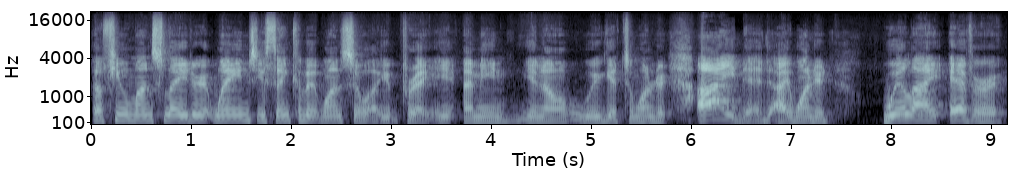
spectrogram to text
a few months later it wanes. You think of it once in a while, you pray. I mean, you know, we get to wonder. I did. I wondered, will I ever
